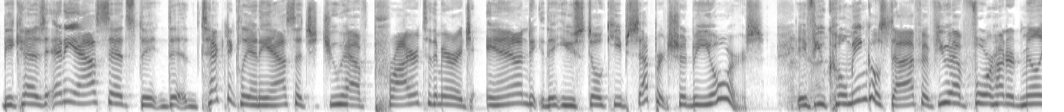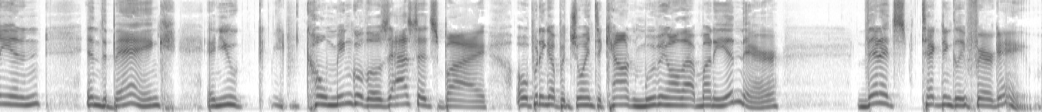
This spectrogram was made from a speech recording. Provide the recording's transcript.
Because any assets, the, that, technically, any assets that you have prior to the marriage and that you still keep separate should be yours. If you commingle stuff, if you have 400 million in the bank and you commingle those assets by opening up a joint account and moving all that money in there, then it's technically fair game.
